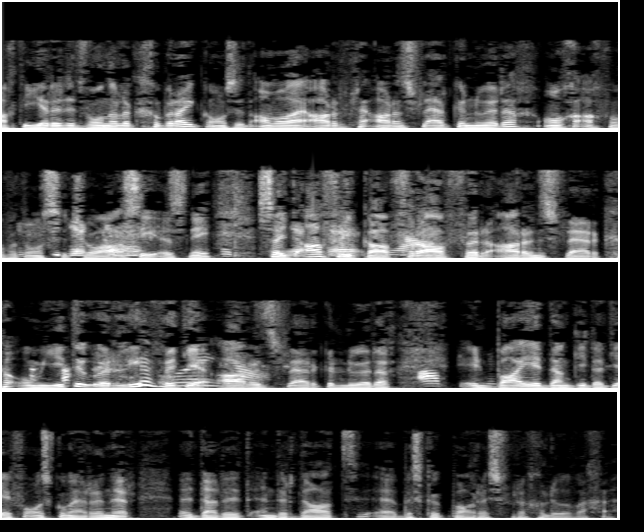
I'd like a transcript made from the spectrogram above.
mag die Here dit wonderlik gebruik. Ons het almal daai arensvlerke nodig, ongeag van wat ons situasie is, nê. Suid-Afrika vra vir arensvlerke om hier te oorleef, het jy arensvlerke nodig. En baie dankie dat jy vir ons kom herinner dat dit inderdaad uh, beskikbaar is vir 'n gelowige.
